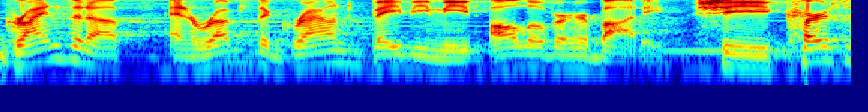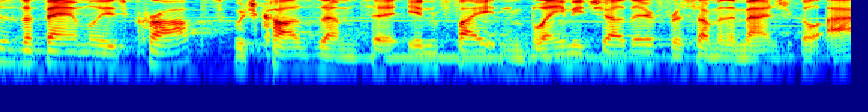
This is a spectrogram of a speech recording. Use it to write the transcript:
grinds it up, and rubs the ground baby meat all over her body. She curses the family's crops, which cause them to infight and blame each other for some of the magical acts.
